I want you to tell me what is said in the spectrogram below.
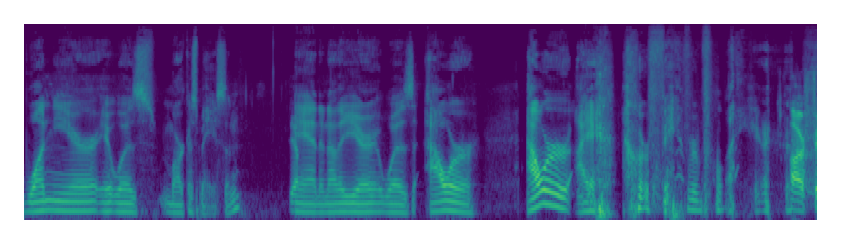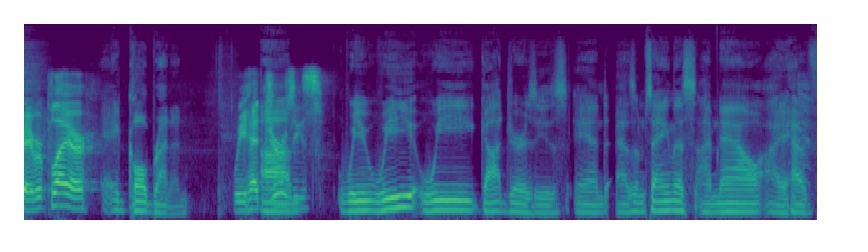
one year it was Marcus Mason, Yep. and another year it was our our I our favorite player, Our favorite player. Colt Brennan. We had Um, jerseys. We we we got jerseys, and as I'm saying this, I'm now I have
